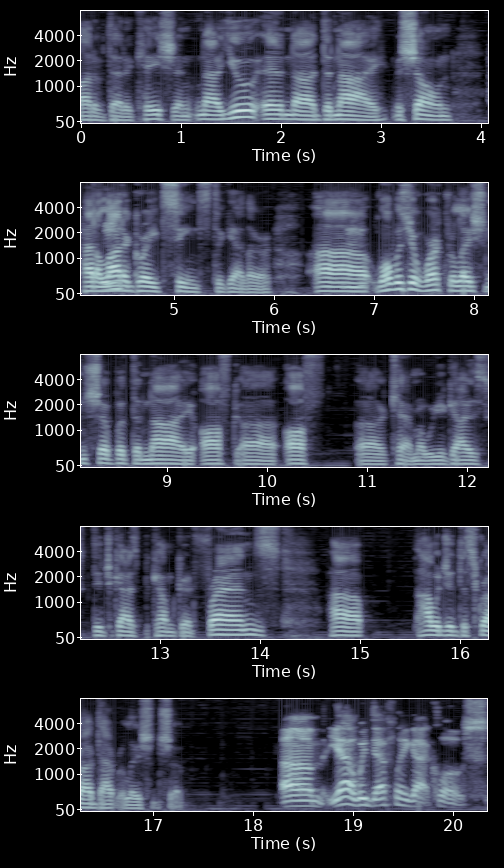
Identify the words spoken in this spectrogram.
lot of dedication. Now, you and uh, Danai, Michonne, had a lot of great scenes together. Uh, What was your work relationship with Danai off uh, off uh, camera? Were you guys? Did you guys become good friends? How how would you describe that relationship? Um, yeah, we definitely got close.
